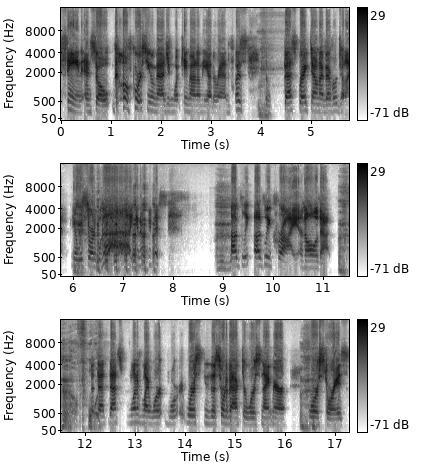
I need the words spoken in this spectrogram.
scene. And so, of course, you imagine what came out on the other end was the best breakdown I've ever done. It was sort of, ah, you know, just, ugly, ugly cry and all of that. oh, but that that's one of my wor- wor- worst, the sort of actor worst nightmare war stories.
